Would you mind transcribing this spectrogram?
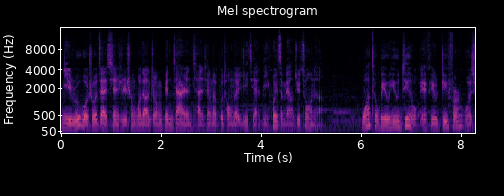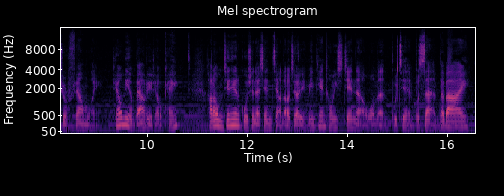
你如果说在现实生活当中跟家人产生了不同的意见，你会怎么样去做呢？What will you do if you differ with your family? Tell me about it, OK? 好了，我们今天的故事呢，先讲到这里。明天同一时间呢，我们不见不散。拜拜。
